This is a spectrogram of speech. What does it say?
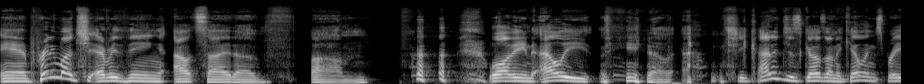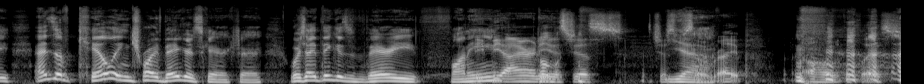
And pretty much everything outside of, um, well, I mean, Ellie, you know, she kind of just goes on a killing spree, ends up killing Troy Baker's character, which I think is very funny. The irony But- is just it's just Yeah. so ripe all over the place.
